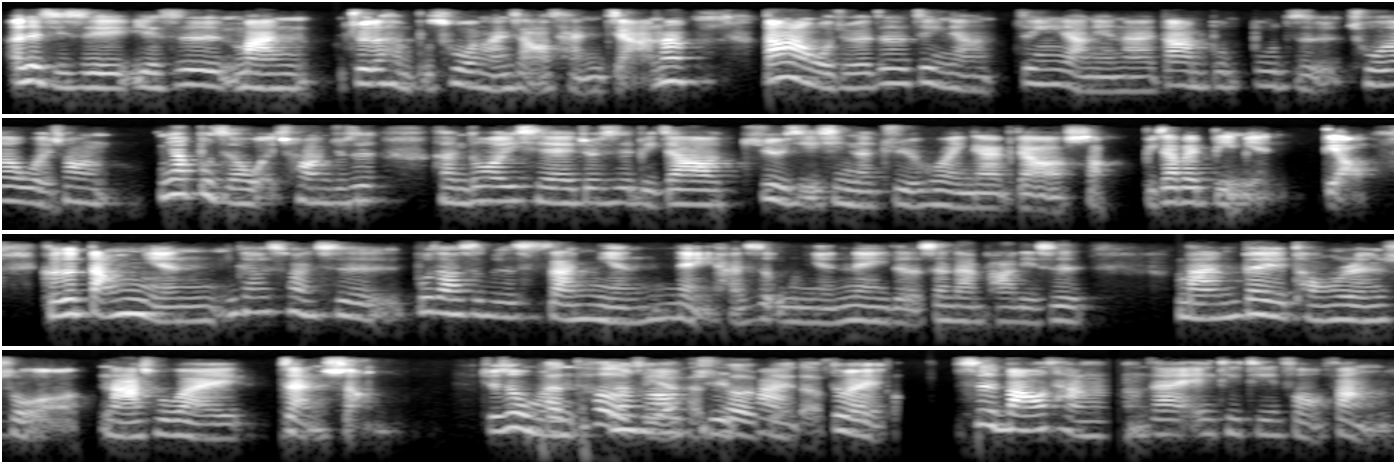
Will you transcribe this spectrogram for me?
而且其实也是蛮觉得很不错，蛮想要参加。那当然，我觉得这近两近一两年来，当然不不止除了伟创，应该不只有伟创，就是很多一些就是比较聚集性的聚会应该比较少，比较被避免掉。可是当年应该算是不知道是不是三年内还是五年内的圣诞 party 是蛮被同仁所拿出来赞赏，就是我们那时候举办的，对，是包场在 ATT 否放。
